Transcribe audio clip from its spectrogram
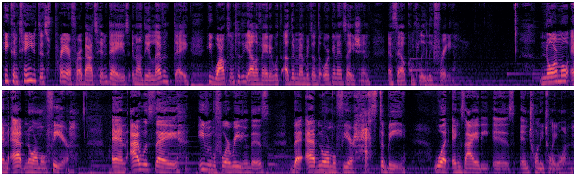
He continued this prayer for about 10 days, and on the 11th day, he walked into the elevator with other members of the organization and felt completely free. Normal and abnormal fear. And I would say, even before reading this, that abnormal fear has to be what anxiety is in 2021.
